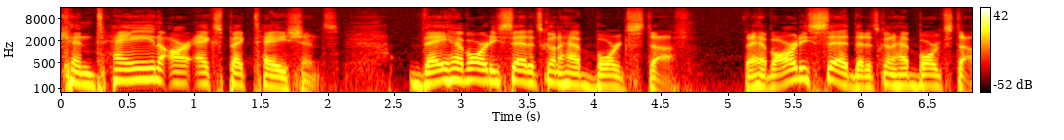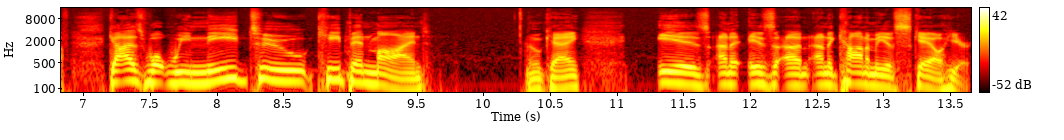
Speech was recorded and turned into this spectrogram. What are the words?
contain our expectations they have already said it's going to have Borg stuff. They have already said that it's going to have Borg stuff. Guys, what we need to keep in mind, okay, is an, is an, an economy of scale here.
